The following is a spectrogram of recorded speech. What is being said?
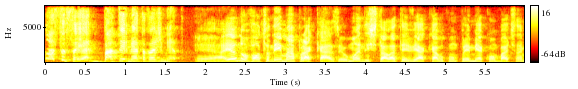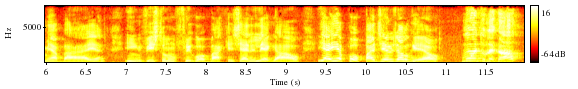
nossa, isso aí é bater meta atrás de meta. É, aí eu não volto nem mais pra casa. Eu mando instalar TV a cabo com Premier Combate na minha baia, invisto num frigobar que gele legal, e aí é poupar dinheiro de aluguel. Muito legal.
